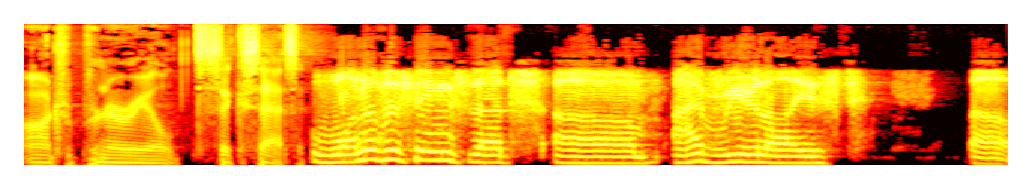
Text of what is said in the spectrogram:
entrepreneurial success? One of the things that um, I've realized uh,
